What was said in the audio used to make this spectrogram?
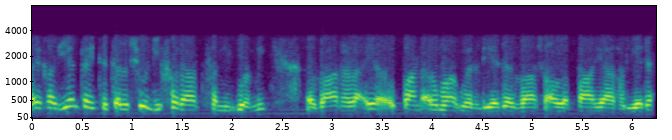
By geleentheid het hulle so lief geraak van die oomie waar hulle eie oupa en ouma oorlede was al 'n paar jaar gelede.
